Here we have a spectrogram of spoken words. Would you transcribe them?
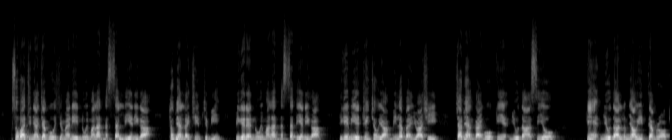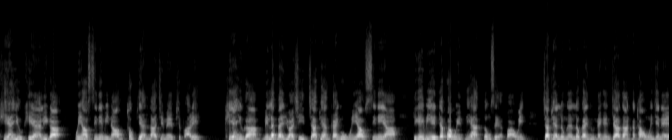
။အဆိုပါကြေညာချက်ကိုယမန်နေ့နိုဝင်ဘာလ24ရက်နေ့ကထုတ်ပြန်လိုက်ခြင်းဖြစ်ပြီးပြီးခဲ့တဲ့နိုဝင်ဘာလ22ရက်နေ့က DKBA ထိန်းချုပ်ရာမင်းလက်ပံရွာရှိကြားဖြန့်ကိုင်းကိုကင်းရဲ့အမျိုးသားအစည်းအရုံးကင်းရဲ့အမျိုးသားလွတ်မြောက်ရေးတပ်မတော် KNU KNL ကဝင်ရောက်စီးနင်းပြီးနောက်ထုတ်ပြန်လာခြင်းပဲဖြစ်ပါတယ်။ KNU ကမင်းလက်ပံရွာရှိကြားဖြန့်ကိုင်းကိုဝင်ရောက်စီးနင်းရာ DKBA တပ်ဖွဲ့ဝင်230အပါအဝင်ကြားဖြန့်လုပ်ငန်းလုပ်ကင်သူနိုင်ငံသား2000ဝန်းကျင်နဲ့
